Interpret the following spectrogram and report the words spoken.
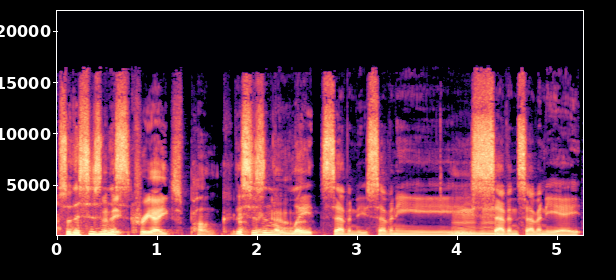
so this is in and the it creates punk. This is in the out of that. late 70s, 77, 78.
